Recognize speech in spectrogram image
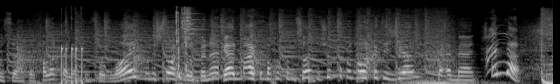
وساعة الحلقة. لا تنسوا اللايك والاشتراك بالقناه كان معكم أخوكم صوت. نشوفكم بالحلقة الجاية. بامان الله.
